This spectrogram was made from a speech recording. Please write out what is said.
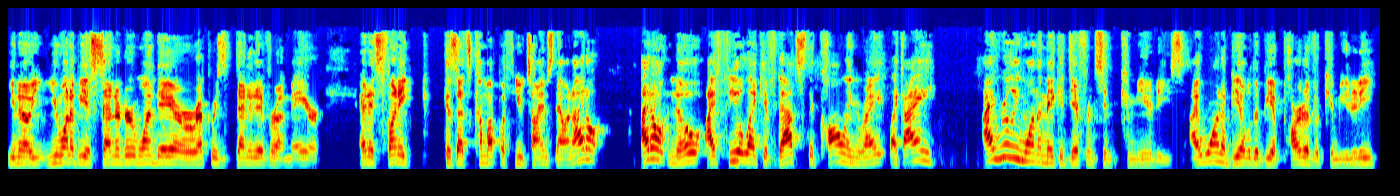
you know, you want to be a senator one day or a representative or a mayor. And it's funny because that's come up a few times now. And I don't, I don't know. I feel like if that's the calling, right? Like I, I really want to make a difference in communities. I want to be able to be a part of a community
